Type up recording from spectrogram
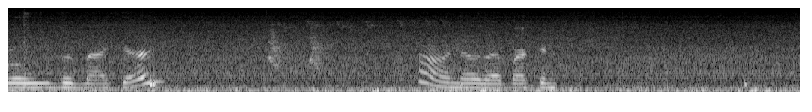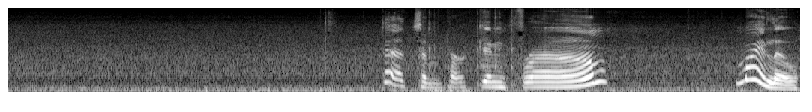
roll the backyard. Oh no, that barking. That's a barking from Milo.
